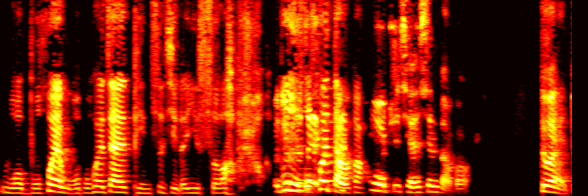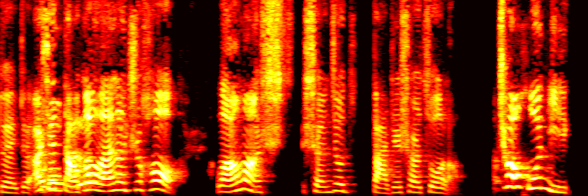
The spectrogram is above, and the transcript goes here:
我不会，我不会再凭自己的意思了，不，我我就是我会祷告。做之前先祷告。对对对，而且祷告完了之后，往往是神就把这事儿做了，超乎你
